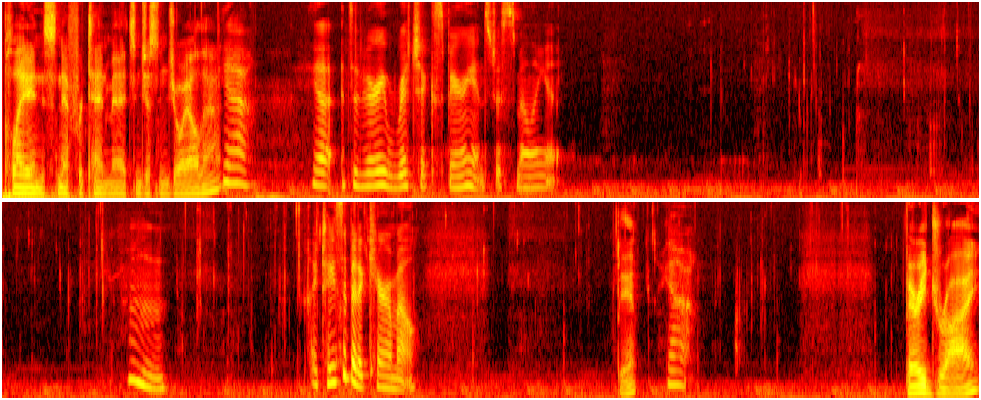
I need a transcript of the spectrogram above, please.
play and sniff for ten minutes and just enjoy all that. Yeah. Yeah. It's a very rich experience just smelling it. Hmm. I taste a bit of caramel. Yeah. Yeah. Very dry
